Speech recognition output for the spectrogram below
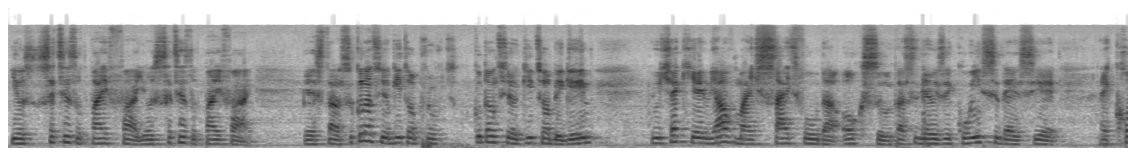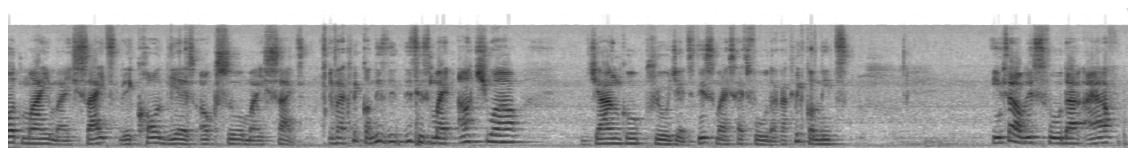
your settings.py file your settings.py file Yes, understand? So go down to your GitHub, go down to your GitHub again. You check here, we have my site folder also. You can see there is a coincidence here. I called my my site, they called theirs also my site. If I click on this, this is my actual Django project. This is my site folder. If I click on it. Inside of this folder, I have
